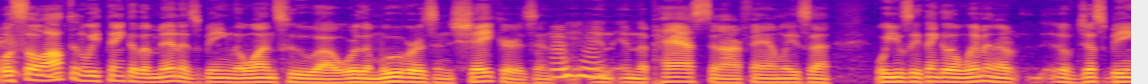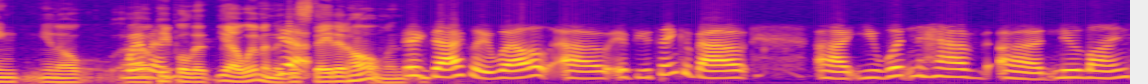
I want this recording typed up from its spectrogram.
well, so often we think of the men as being the ones who uh, were the movers and shakers in, mm-hmm. in, in the past in our families. Uh, we usually think of the women of, of just being, you know, uh, people that, yeah, women that yeah. just stayed at home. And exactly. Well, uh, if you think about uh, you wouldn't have uh, new lines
